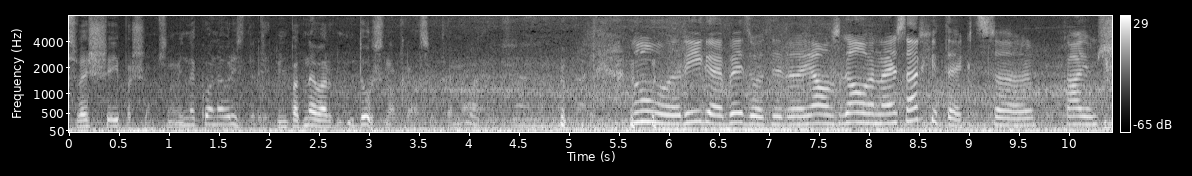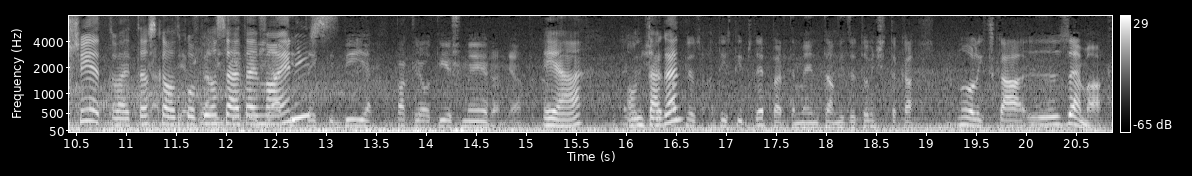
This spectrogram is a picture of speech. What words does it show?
svešs īpašums. Nu, viņi neko nevar izdarīt. Viņi pat nevar durvis nokrāsot. nu, Rīgai beidzot ir uh, jauns galvenais arhitekts. Uh, kā jums šķiet, vai tas kaut ko pilsētai mainīs? Tas bija pakļauts tieši mēram. Ja? Jā. Un tagad? Attīstības departamentam līdz ar to viņš ir nolikts kā uh, zemāk.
